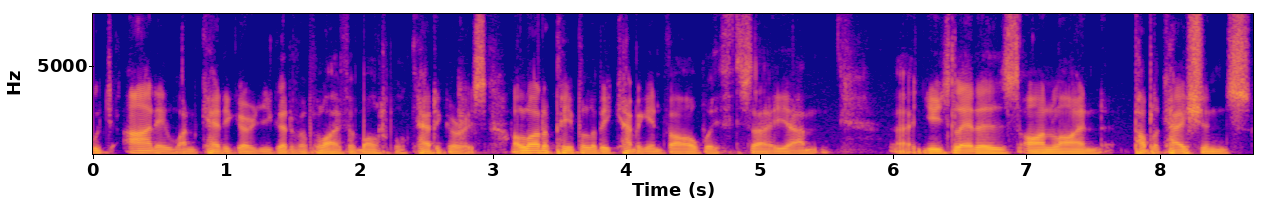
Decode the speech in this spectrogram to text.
which aren't in one category. You've got to apply for multiple categories. A lot of people are becoming involved with, say, um, uh, newsletters, online publications,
